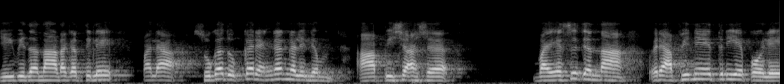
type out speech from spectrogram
ജീവിത നാടകത്തിലെ പല സുഖദുഃഖ രംഗങ്ങളിലും ആ പിശാശ് വയസ്സ് ചെന്ന ഒരു അഭിനേത്രിയെ പോലെ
